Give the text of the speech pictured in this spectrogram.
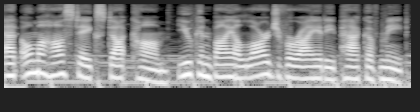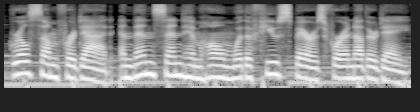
At omahasteaks.com, you can buy a large variety pack of meat, grill some for dad, and then send him home with a few spares for another day.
